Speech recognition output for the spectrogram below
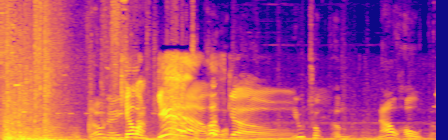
A Kill him. Yeah, let's go. You took them. Now hold them.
